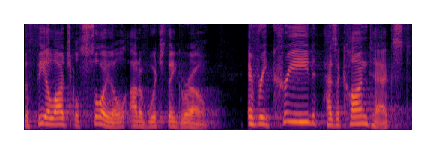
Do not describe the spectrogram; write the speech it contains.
the theological soil out of which they grow. Every creed has a context,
